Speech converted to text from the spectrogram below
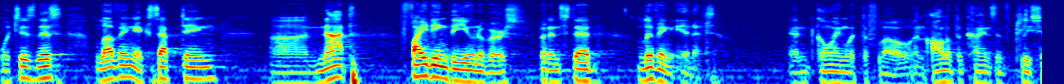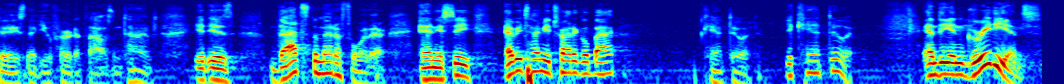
which is this loving, accepting, uh, not fighting the universe, but instead living in it and going with the flow and all of the kinds of cliches that you've heard a thousand times. It is, that's the metaphor there. And you see, every time you try to go back, can't do it. You can't do it. And the ingredients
